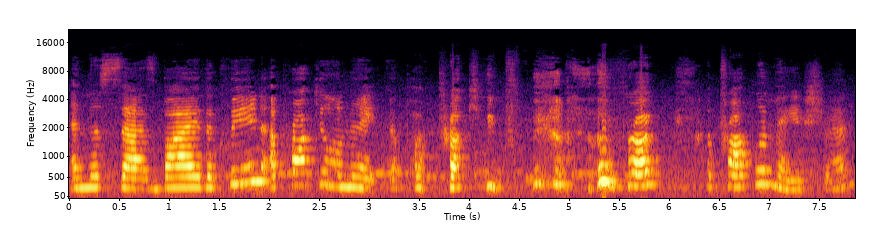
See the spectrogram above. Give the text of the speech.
And this says, by the Queen, a, proclamation, a, pro a proclamation.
